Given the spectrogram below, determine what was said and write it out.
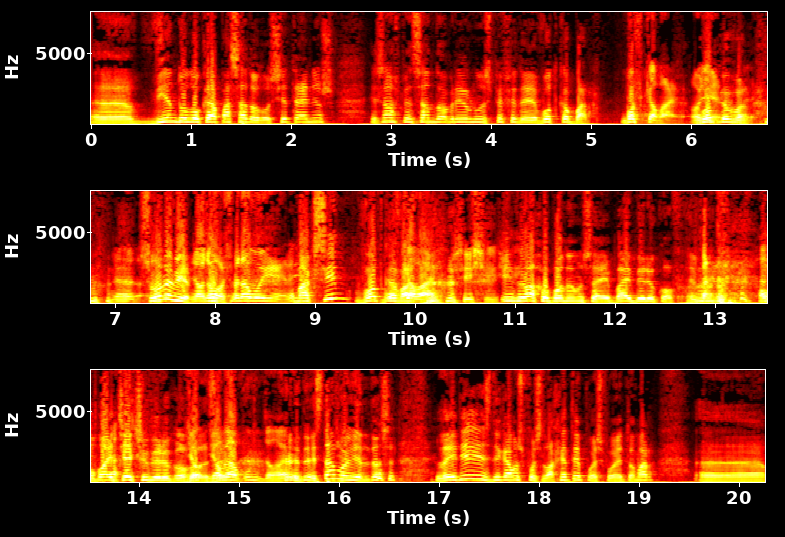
eh, viendo lo que ha pasado los siete años, estamos pensando abrir una especie de vodka bar. Vodka bar. Oye, Vodka bar. no, Suena bien. No, no, suena muy bien, ¿eh? Maxim Vodka, Vodka Bar. Bar, sí, sí, sí. Y debajo ponemos ahí, by Birukov. o by Chechu Birukov. Yo- yo me apunto, ¿eh? Está muy bien. Entonces, la idea es, digamos, pues la gente pues puede tomar eh,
